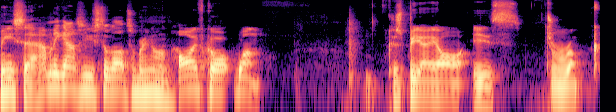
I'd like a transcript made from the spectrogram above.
Me, sir, how many guys have you still got to bring on? I've got one. Because BAR is drunk.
